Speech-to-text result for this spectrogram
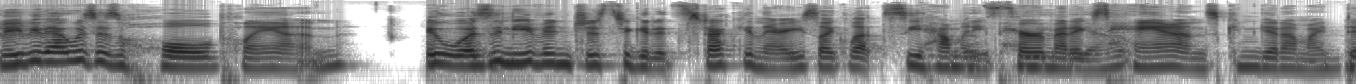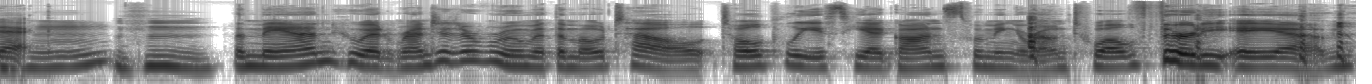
Maybe that was his whole plan. It wasn't even just to get it stuck in there. He's like, let's see how many Let's see, paramedics' yep. hands can get on my dick. Mhm. hmm The man who had rented a room at the motel told police he had gone swimming around 12:30 a.m.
